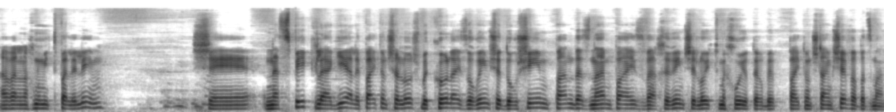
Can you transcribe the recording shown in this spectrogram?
אבל אנחנו מתפללים שנספיק להגיע ל Python 3 בכל האזורים שדורשים Pandas, NumPy ואחרים שלא יתמכו יותר ב Python 2.7 בזמן.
